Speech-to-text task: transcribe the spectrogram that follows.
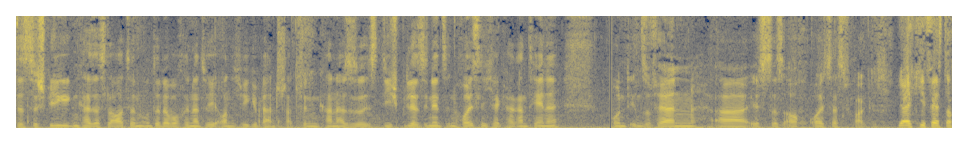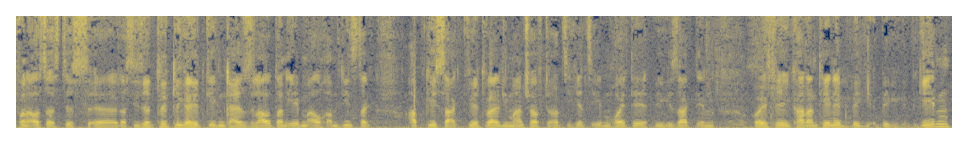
dass das Spiel gegen Kaiserslautern unter der Woche natürlich auch nicht wie geplant stattfinden kann. Also ist, die Spieler sind jetzt in häuslicher Quarantäne und insofern äh, ist das auch äußerst fraglich. Ja, ich gehe fest davon aus, dass, das, äh, dass dieser Drittliga-Hit gegen Kaiserslautern eben auch am Dienstag abgesagt wird, weil die Mannschaft hat sich jetzt eben heute, wie gesagt, in häusliche Quarantäne be be begeben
